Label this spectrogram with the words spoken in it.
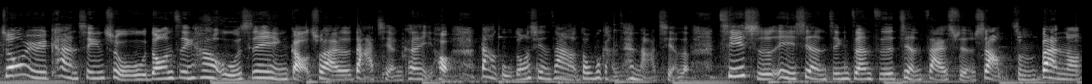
终于看清楚吴东进和吴欣颖搞出来的大钱坑以后，大股东现在呢都不敢再拿钱了。七十亿现金增资箭在弦上，怎么办呢？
